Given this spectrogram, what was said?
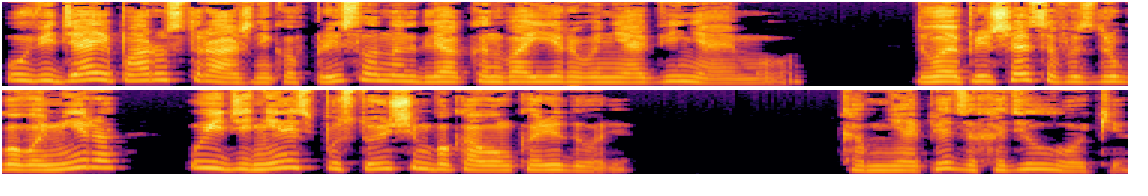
увидя и пару стражников, присланных для конвоирования обвиняемого. Двое пришельцев из другого мира уединились в пустующем боковом коридоре. Ко мне опять заходил Локи,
